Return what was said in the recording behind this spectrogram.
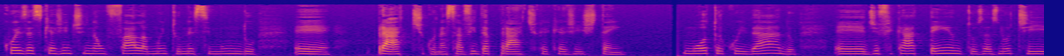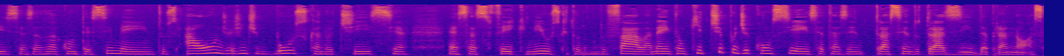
coisas que a gente não fala muito nesse mundo é, prático, nessa vida prática que a gente tem. Um outro cuidado é de ficar atentos às notícias, aos acontecimentos, aonde a gente busca notícia, essas fake news que todo mundo fala, né? Então, que tipo de consciência está tá sendo trazida para nós?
